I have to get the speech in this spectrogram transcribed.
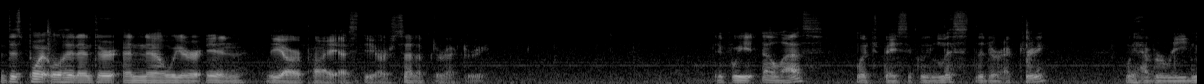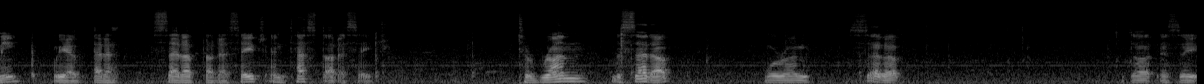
At this point, we'll hit enter, and now we are in the RPi SDR setup directory. If we ls, which basically lists the directory, we have a readme, we have setup.sh and test.sh. To run the setup, we'll run setup sh.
